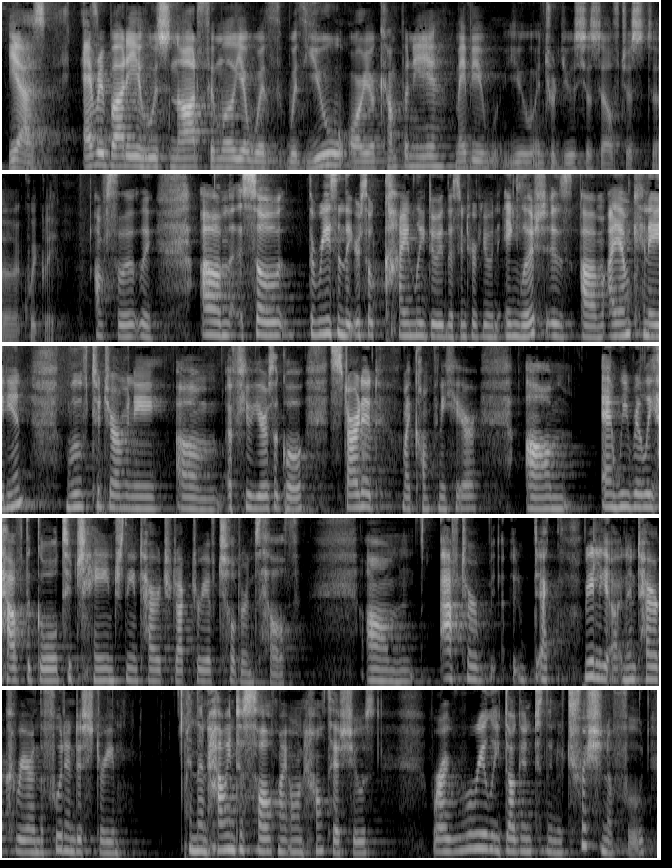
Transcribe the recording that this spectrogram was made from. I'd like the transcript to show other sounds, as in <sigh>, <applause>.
Yes, everybody who's not familiar with, with you or your company, maybe you introduce yourself just uh, quickly. Absolutely. Um, so, the reason that you're so kindly doing this interview in English is um, I am Canadian, moved to Germany um, a few years ago, started my company here, um, and we really have the goal to change the entire trajectory of children's health. Um, after uh, really an entire career in the food industry, and then having to solve my own health issues, where I really dug into the nutrition of food,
